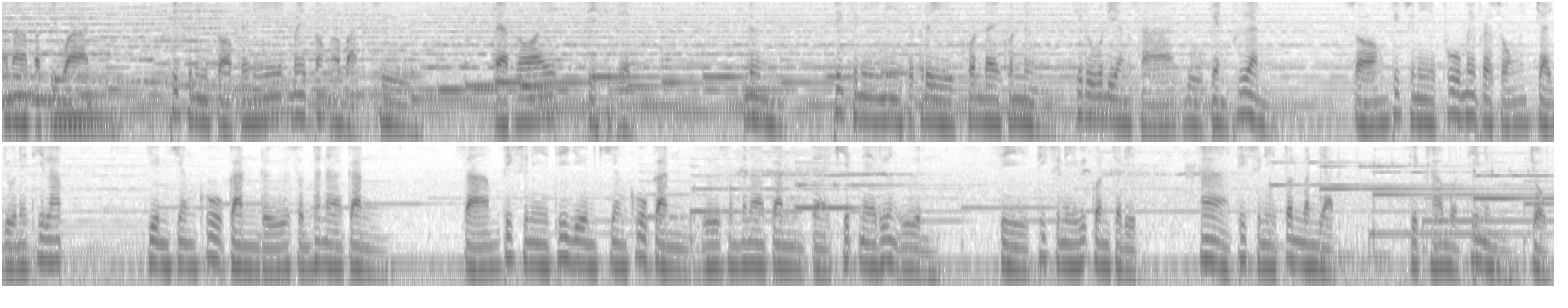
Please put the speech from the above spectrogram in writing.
อนาปฏิวาสภิกษุณีต่อไปนี้ไม่ต้องอบัตคือ 841 1. ภิกษุณีมีสตรีคนใดคนหนึ่งที่รู้เดียงสาอยู่เป็นเพื่อน 2. ภิกษุณีผู้ไม่ประสงค์จะอยู่ในที่ลับ ยืนเคียงคู่กันหรือสนทนากัน 3. ภิกษุณีที่ยืนเคียงคู่กันหรือสนทนากันแต่คิดในเรื่องอื่น 4. ภิกษุณีวิกลจริต 5. ภิกษุณีต้นบัญญัติ สิกขาบทที่ 1 จบ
